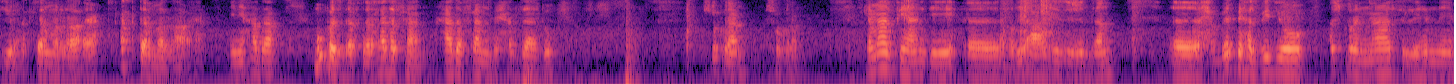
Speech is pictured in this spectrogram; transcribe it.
كثير أكثر من رائع أكثر من رائع. يعني هذا مو بس دفتر هذا فن هذا فن بحد ذاته. شكرا شكرا. كمان في عندي آه، صديقة عزيزة جدا. آه، حبيت بهالفيديو أشكر الناس اللي هن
